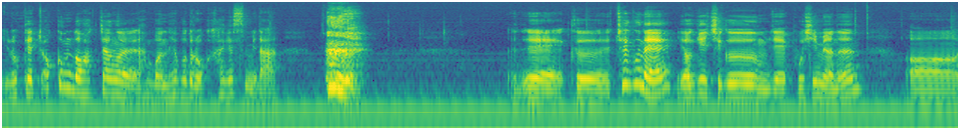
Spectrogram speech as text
이렇게 조금 더 확장을 한번 해보도록 하겠습니다. 예, 그 최근에 여기 지금 이제 보시면은 어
